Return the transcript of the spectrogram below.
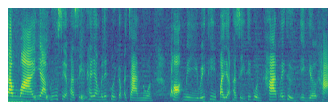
จำไว้อย่าเพิ่งเสียภาษี ถ้ายังไม่ได้คุยกับอาจารย์นวลเพราะมีวิธีประหยัดภาษีที่คุณคาดไม่ถึงอีกเยอะค่ะ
